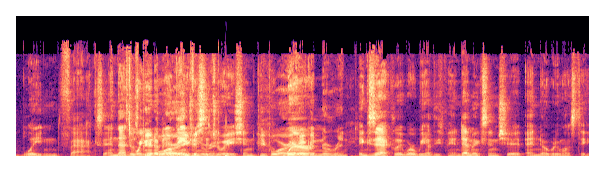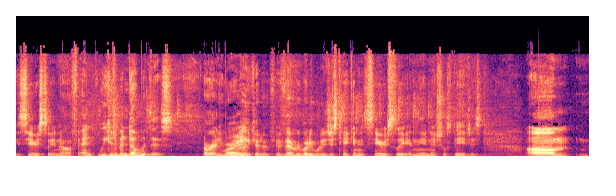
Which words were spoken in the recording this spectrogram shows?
blatant facts and that's where you end up in a dangerous ignorant. situation People are where ignorant. Exactly, where we have these pandemics and shit, and nobody wants to take it seriously enough. And we could have been done with this already. We really could have, if everybody would have just taken it seriously in the initial stages. Um,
